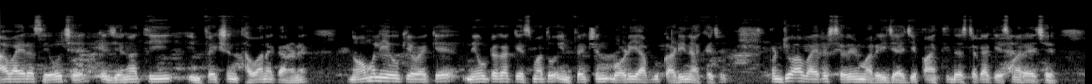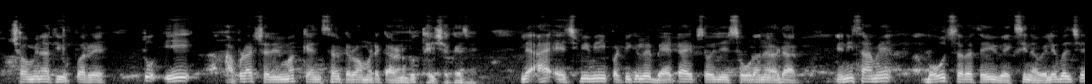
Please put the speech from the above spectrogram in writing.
આ વાયરસ એવો છે કે જેનાથી ઇન્ફેક્શન થવાના કારણે નોર્મલી એવું કહેવાય કે નેવું ટકા કેસમાં તો ઇન્ફેક્શન બોડી આપણું કાઢી નાખે છે. પણ જો આ વાયરસ શરીરમાં રહી જાય જે પાંચથી દસ ટકા કેસમાં રહે છે છ મહિનાથી ઉપર રહે તો એ આપણા શરીરમાં કેન્સર કરવા માટે કારણભૂત થઈ શકે છે. એટલે આ એચપીવીની પર્ટિક્યુલર બે ટાઈપ્સ હોય છે, સોળ અને અઢાર, એની સામે બહુ જ સરસ એવી વેક્સિન અવેલેબલ છે.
